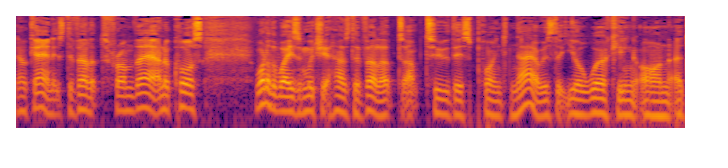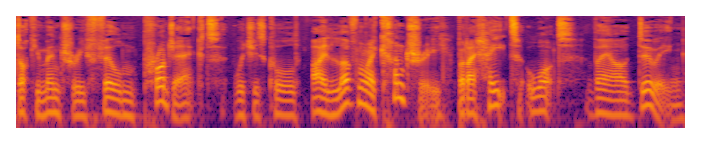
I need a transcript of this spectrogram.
Okay, and it's developed from there. And of course, one of the ways in which it has developed up to this point now is that you're working on a documentary film project which is called I Love My Country, but I Hate What They Are Doing.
